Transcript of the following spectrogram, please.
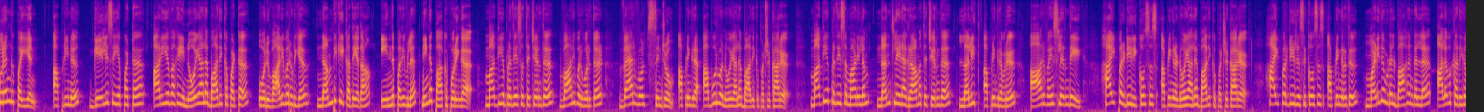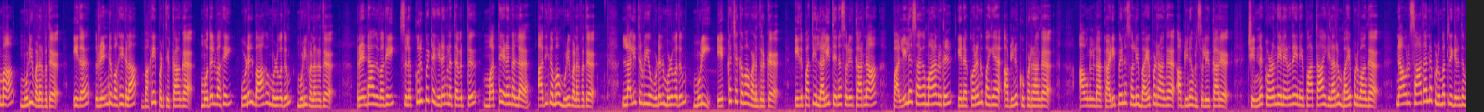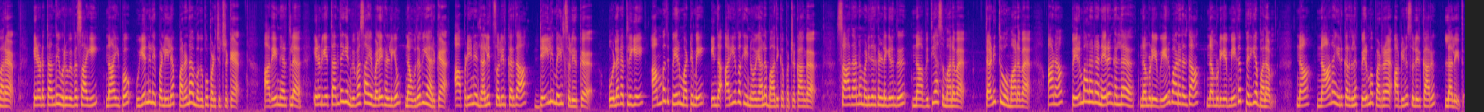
குரங்கு பையன் அப்படின்னு கேலி செய்யப்பட்ட அரிய வகை நோயால பாதிக்கப்பட்ட ஒரு வாலிபருடைய நம்பிக்கை கதையை தான் இந்த பதிவுல நீங்க பார்க்க போறீங்க. மத்திய பிரதேசத்தை சேர்ந்த வாலிபர் ஒருத்தர் வேர்வோல்ஃப் சிண்ட்ரோம் அப்படிங்கிற அபூர்வ நோயால பாதிக்கப்பட்டிருக்காரு. மத்திய பிரதேச மாநிலம் நந்த்லேடா கிராமத்தை சேர்ந்த லலித் அப்படிங்கிறவரு ஆறு வயசுல இருந்தே ஹைப்பர்டி ரிகோசஸ் அப்படிங்கிற நோயால பாதிக்கப்பட்டிருக்காரு. ஹைப்பர்டி ரிசிகோசிஸ் அப்படிங்கிறது மனித உடல் பாகங்கள்ல அளவுக்கு அதிகமா முடி வளர்வது. இத ரெண்டு வகைகளா வகைப்படுத்திருக்காங்க முதல் வகை உடல் பாகம் முழுவதும் முடி வளருது ரெண்டாவது வகை சில குறிப்பிட்ட இடங்களை தவிர்த்து மற்ற இடங்கள்ல அதிகமா முடி வளர்வது. லலித்துடைய உடல் முழுவதும் முடி எக்கச்சக்கமா வளர்ந்துருக்கு. இது பத்தி லலித் என்ன சொல்லியிருக்காருன்னா பள்ளியில சக மாணவர்கள் என்ன குரங்கு பையன் அப்படின்னு கூப்பிடுறாங்க. அவங்கள நான் கடிப்பேன்னு சொல்லி பயப்படுறாங்க அப்படின்னு அவர் சொல்லியிருக்காரு. சின்ன குழந்தையிலிருந்து என்னை பார்த்தா எல்லாரும் பயப்படுவாங்க. நான் ஒரு சாதாரண குடும்பத்தில் இருந்து வரேன். என்னோட தந்தை ஒரு விவசாயி. நான் இப்போ உயர்நிலை பள்ளியில பன்னெண்டாம் வகுப்பு படிச்சுட்டு இருக்கேன். அதே நேரத்துல என்னுடைய தந்தையின் விவசாய வேலைகள்லயும் நான் உதவியா இருக்கேன். அப்படின்னு லலித் சொல்லியிருக்கிறதா டெய்லி மெயில் சொல்லியிருக்கு. உலகத்திலேயே ஐம்பது பேர் மட்டுமே இந்த அரிய வகை நோயால பாதிக்கப்பட்டிருக்காங்க. சாதாரண மனிதர்கள்ல இருந்து நான் வித்தியாசமானவன். தனித்துவமானவன் ஆனா பெரும்பாலான நேரங்கள்ல நம்முடைய வேறுபாடுகள் தான் நம்முடைய மிகப்பெரிய பலம். நான் நானா இருக்கிறதுல பெருமைப்படுறேன் அப்படின்னு சொல்லியிருக்காரு லலித்.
